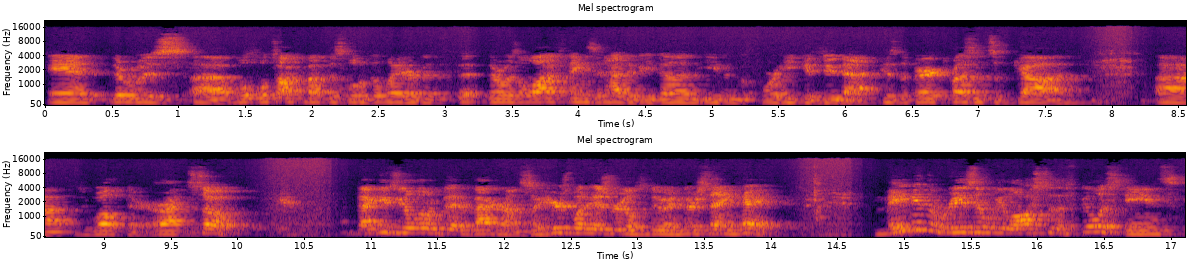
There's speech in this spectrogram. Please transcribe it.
And there was, uh, we'll, we'll, talk about this a little bit later, but there was a lot of things that had to be done even before he could do that, because the very presence of God uh, dwelt there. All right, so that gives you a little bit of background. So here's what Israel's doing. They're saying, hey, maybe the reason we lost to the Philistines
